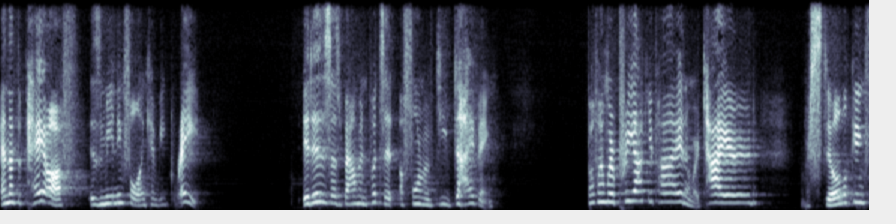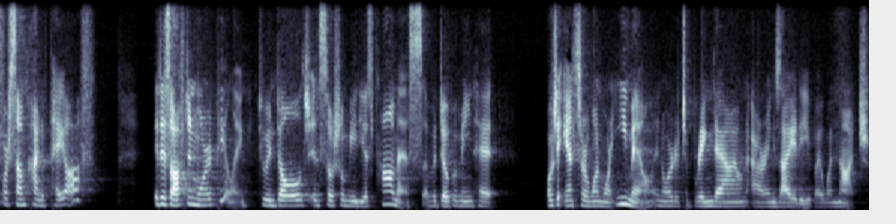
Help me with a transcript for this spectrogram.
and that the payoff is meaningful and can be great. It is, as Bauman puts it, a form of deep diving. But when we're preoccupied and we're tired we're still looking for some kind of payoff, it is often more appealing to indulge in social media's promise of a dopamine hit or to answer one more email in order to bring down our anxiety by one notch.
